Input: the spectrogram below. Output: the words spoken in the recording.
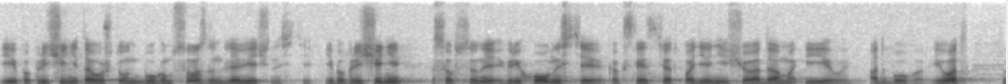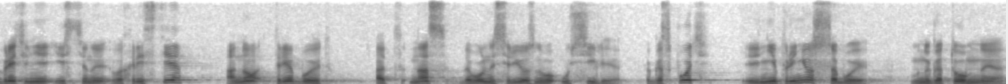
И по причине того, что он Богом создан для вечности, и по причине собственной греховности, как следствие от падения еще Адама и Евы от Бога. И вот обретение истины во Христе, оно требует от нас довольно серьезного усилия. Господь не принес с собой многотомное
